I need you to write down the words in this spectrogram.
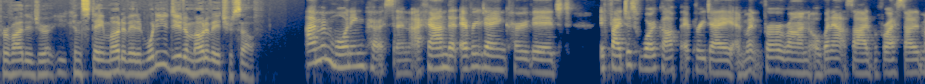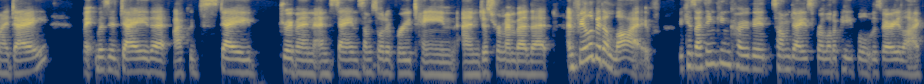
provided you you can stay motivated. What do you do to motivate yourself? I'm a morning person. I found that every day in COVID, if I just woke up every day and went for a run or went outside before I started my day, it was a day that I could stay driven and stay in some sort of routine and just remember that and feel a bit alive. Because I think in COVID, some days for a lot of people, it was very like,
